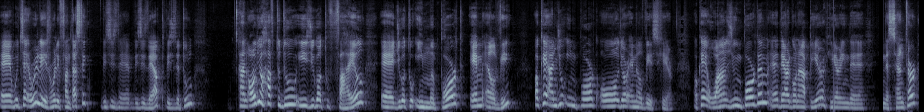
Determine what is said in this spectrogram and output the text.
uh, which really is really fantastic. This is the this is the app, this is the tool, and all you have to do is you go to File, uh, you go to Import MLV, okay, and you import all your MLVs here. Okay, once you import them, uh, they are gonna appear here in the, in the center.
